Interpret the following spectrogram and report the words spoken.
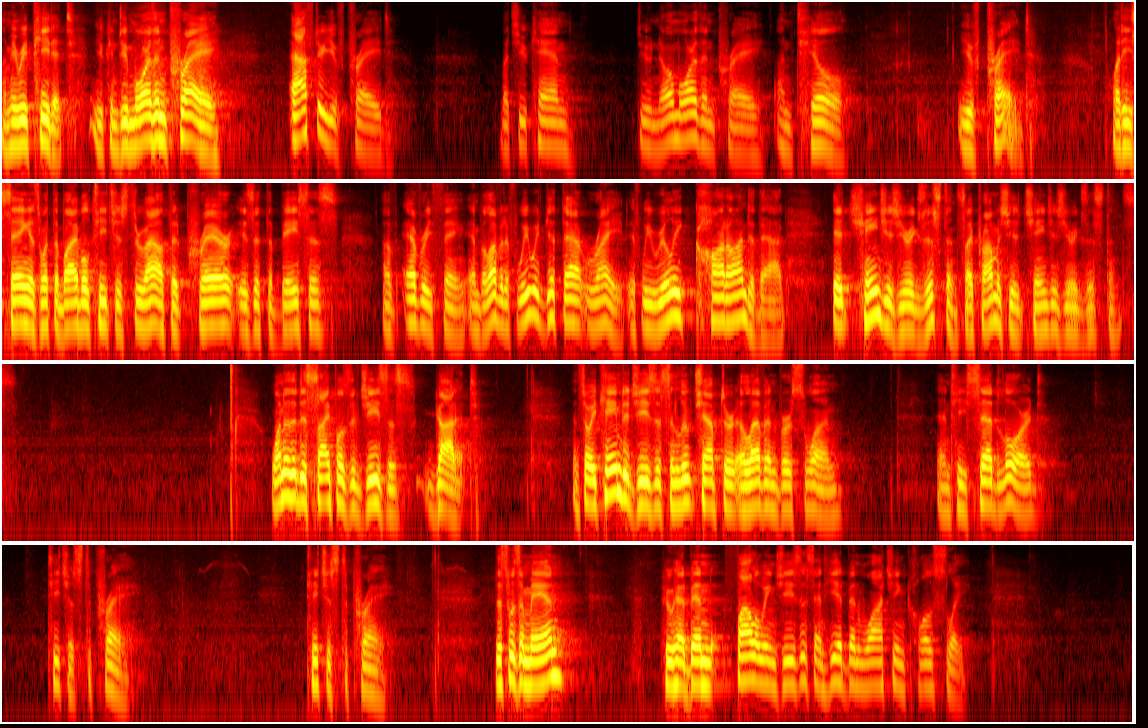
Let me repeat it. You can do more than pray after you've prayed, but you can do no more than pray until you've prayed. What he's saying is what the Bible teaches throughout that prayer is at the basis of everything. And beloved, if we would get that right, if we really caught on to that, it changes your existence. I promise you, it changes your existence. One of the disciples of Jesus got it. And so he came to Jesus in Luke chapter 11, verse 1, and he said, Lord, teach us to pray. Teach us to pray. This was a man who had been following Jesus and he had been watching closely.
